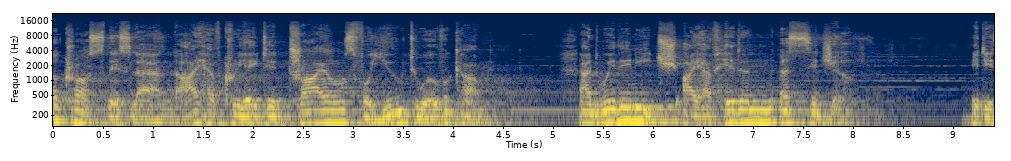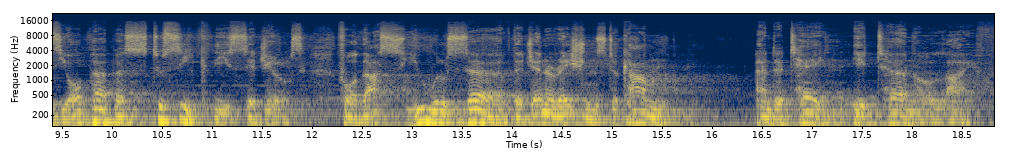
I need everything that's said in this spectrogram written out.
All across this land I have created trials for you to overcome. And within each I have hidden a sigil. It is your purpose to seek these sigils, for thus you will serve the generations to come and attain eternal life.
